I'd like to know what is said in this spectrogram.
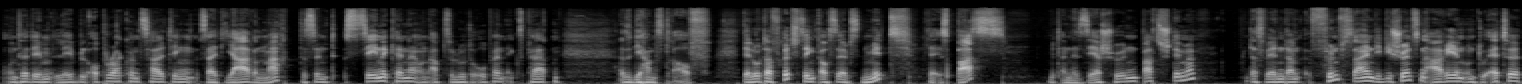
unter dem Label Opera Consulting seit Jahren macht. Das sind Szenekenner und absolute Opernexperten. Also die haben es drauf. Der Lothar Fritsch singt auch selbst mit. Der ist Bass mit einer sehr schönen Bassstimme. Das werden dann fünf sein, die die schönsten Arien und Duette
